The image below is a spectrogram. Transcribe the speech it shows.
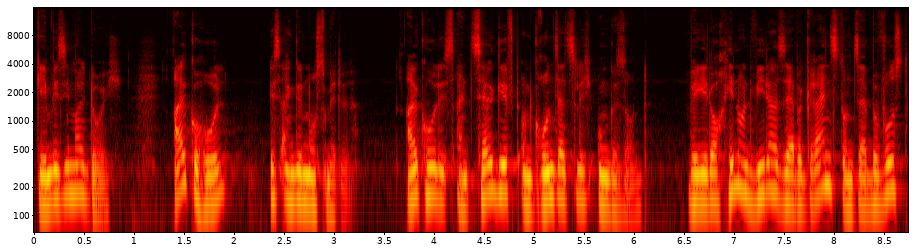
Gehen wir sie mal durch. Alkohol ist ein Genussmittel. Alkohol ist ein Zellgift und grundsätzlich ungesund. Wer jedoch hin und wieder sehr begrenzt und sehr bewusst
